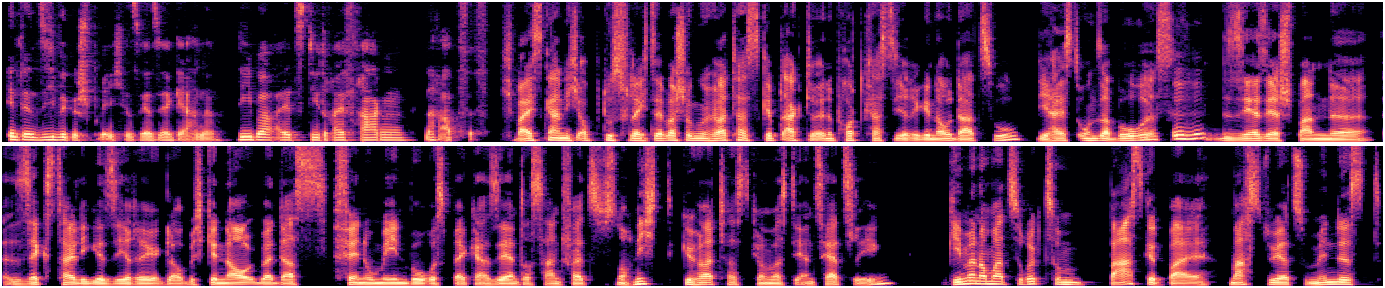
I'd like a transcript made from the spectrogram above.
intensive Gespräche sehr, sehr gerne. Lieber als die drei Fragen nach Abpfiff. Ich weiß gar nicht, ob du es vielleicht selber schon gehört hast. Es gibt aktuell eine Podcast-Serie genau dazu. Die heißt Unser Boris. Mhm. Eine sehr, sehr spannende äh, sechsteilige Serie, glaube ich, genau über das Phänomen Boris Becker. Sehr interessant. Falls du es noch nicht gehört hast, können wir es dir ans Herz legen. Gehen wir nochmal zurück zum Basketball. Machst du ja zumindest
